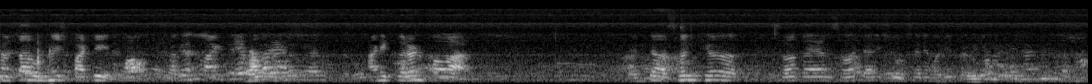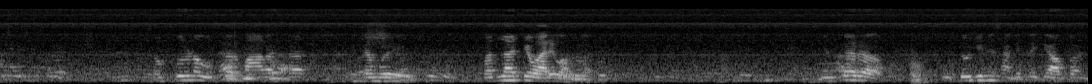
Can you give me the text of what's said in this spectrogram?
खासदार उमेश पाटील आणि करण पवार यांच्या असंख्य सहकार्यांसह त्यांनी शिवसेनेमध्ये प्रवेश केला. संपूर्ण उत्तर महाराष्ट्रात त्यामुळे बदलाचे वारे वाहू नंतर उद्धवजीने सांगितलं की आपण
